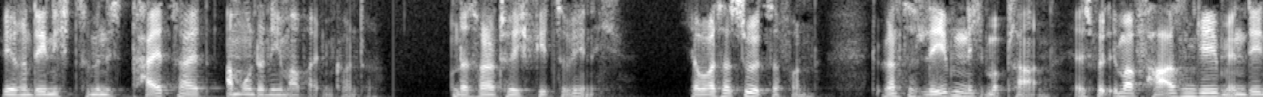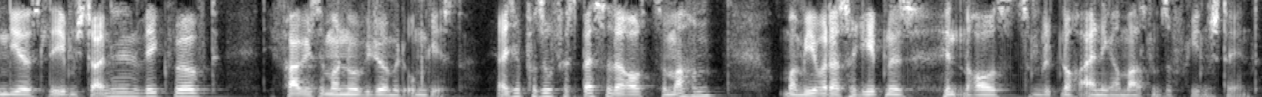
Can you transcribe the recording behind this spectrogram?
während denen ich zumindest Teilzeit am Unternehmen arbeiten konnte. Und das war natürlich viel zu wenig. Ja, aber was hast du jetzt davon? Du kannst das Leben nicht immer planen. Es wird immer Phasen geben, in denen dir das Leben Steine in den Weg wirft. Die Frage ist immer nur, wie du damit umgehst. Ja, ich habe versucht, das Beste daraus zu machen und bei mir war das Ergebnis hinten raus zum Glück noch einigermaßen zufriedenstellend.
